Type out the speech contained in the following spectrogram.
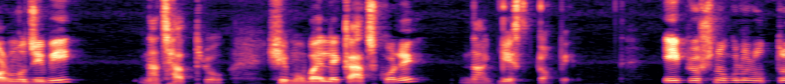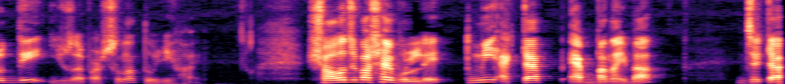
কর্মজীবী না ছাত্র? সে মোবাইলে কাজ করে না ডেস্কটপে এই প্রশ্নগুলোর উত্তর দিয়ে ইউজার পার্সোনা তৈরি হয়। সহজ ভাষায় বললে, তুমি একটা অ্যাপ বানাইবা, যেটা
